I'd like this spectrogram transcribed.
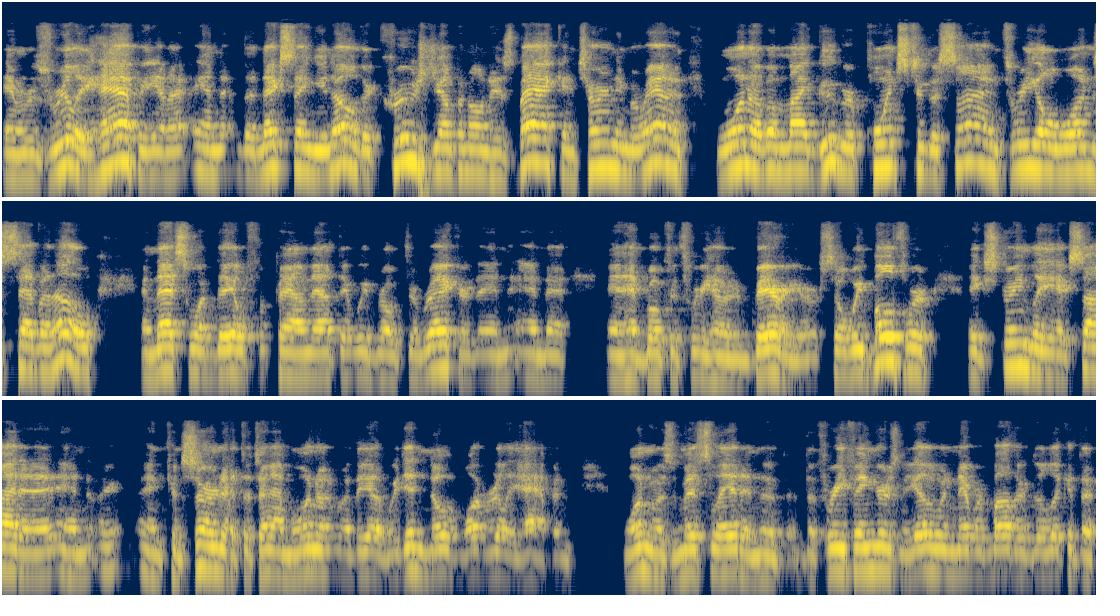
and was really happy. And I, and the next thing you know, the crew's jumping on his back and turning him around. And one of them, Mike Guger, points to the sign 30170. And that's what Dale found out that we broke the record and and uh, and had broke the 300 barrier. So we both were extremely excited and and concerned at the time, one or the other. We didn't know what really happened. One was misled and the, the three fingers, and the other one never bothered to look at the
